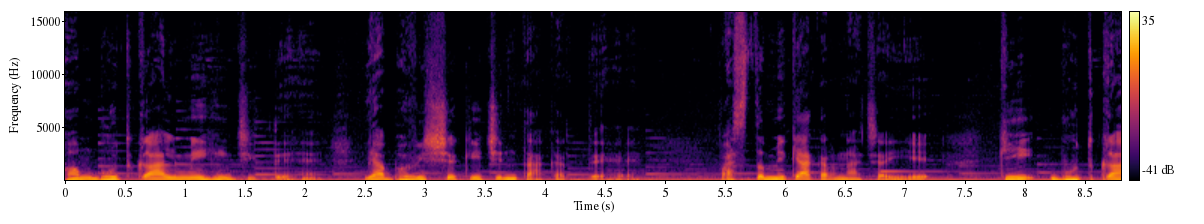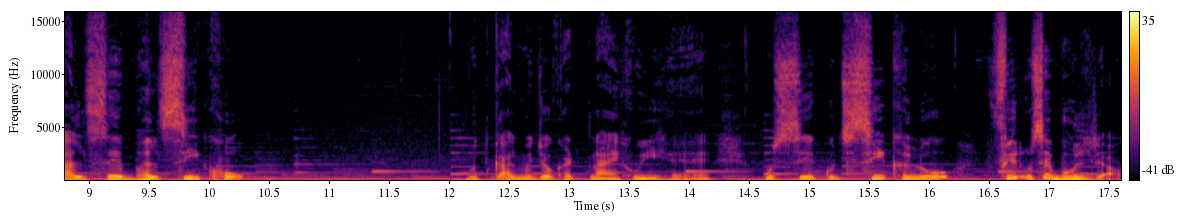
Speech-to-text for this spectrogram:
हम भूतकाल में ही जीते हैं या भविष्य की चिंता करते हैं। वास्तव में क्या करना चाहिए कि भूतकाल से भल सीखो। भूतकाल में जो घटनाएँ हुई है, उससे कुछ सीख लो, फिर उसे भूल जाओ।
